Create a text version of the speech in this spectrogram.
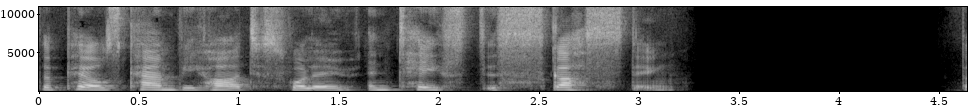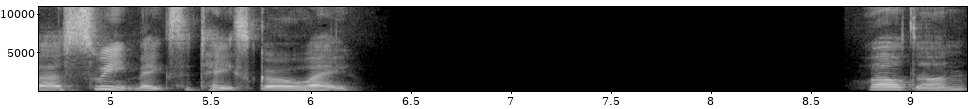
The pills can be hard to swallow and taste disgusting. But a sweet makes the taste go away. Well done.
